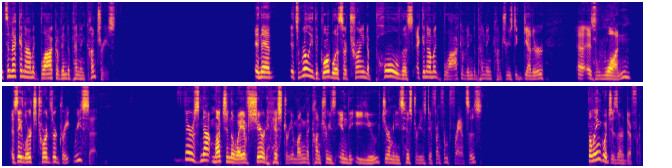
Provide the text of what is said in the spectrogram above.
it's an economic bloc of independent countries. And that it's really the globalists are trying to pull this economic bloc of independent countries together uh, as one as they lurch towards their great reset. There's not much in the way of shared history among the countries in the EU. Germany's history is different from France's. The languages are different.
